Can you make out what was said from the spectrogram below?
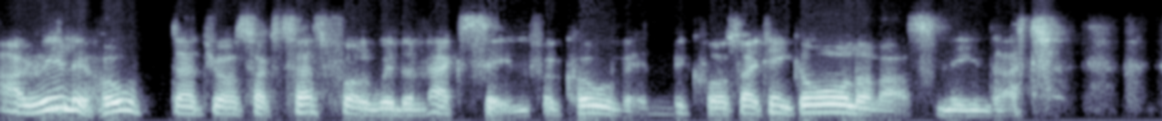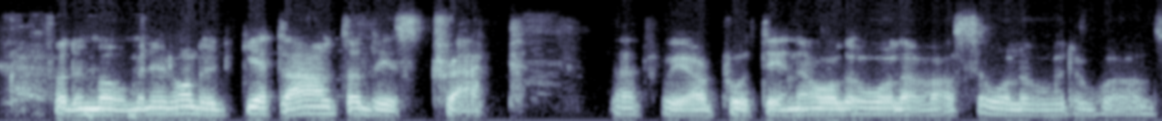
I really hope that you're successful with the vaccine for COVID because I think all of us need that for the moment in order to get out of this trap that we are put in, all, all of us, all over the world.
